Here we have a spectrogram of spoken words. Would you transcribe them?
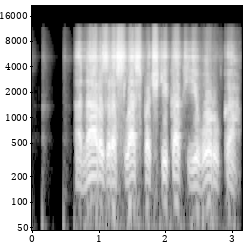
она разрослась почти как его рука.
